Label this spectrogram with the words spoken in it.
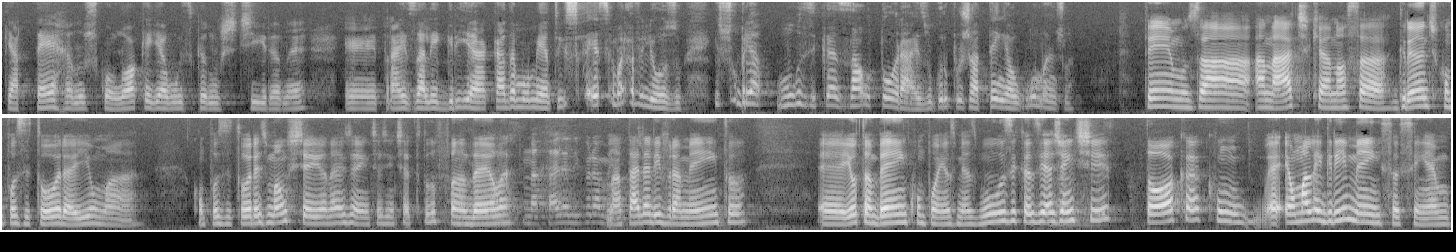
que a terra nos coloca e a música nos tira, né? É, traz alegria a cada momento. Isso, esse é maravilhoso. E sobre as músicas autorais, o grupo já tem alguma, Angela? Temos a, a Nath, que é a nossa grande compositora aí, uma compositora de mão cheia, né, gente? A gente é tudo fã dela. Natália Livramento. Natália Livramento. É, eu também componho as minhas músicas e a gente toca com é, é, uma alegria imensa assim é,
